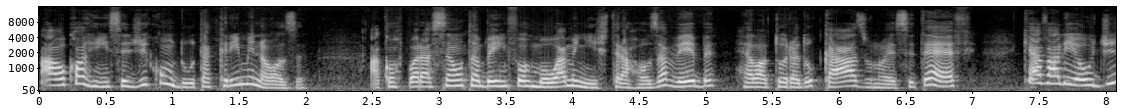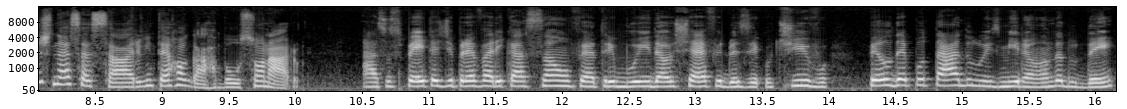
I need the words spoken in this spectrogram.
a ocorrência de conduta criminosa. A corporação também informou a ministra Rosa Weber, relatora do caso no STF, que avaliou desnecessário interrogar Bolsonaro. A suspeita de prevaricação foi atribuída ao chefe do executivo pelo deputado Luiz Miranda, do DEM,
